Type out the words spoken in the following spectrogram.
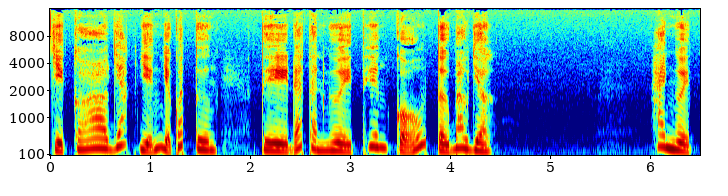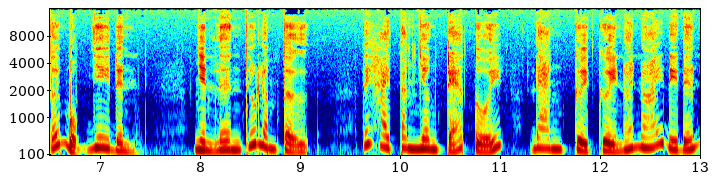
Chỉ có giác diễn và quách tương thì đã thành người thiên cổ từ bao giờ. Hai người tới một di đình, nhìn lên thiếu lâm tự thấy hai tăng nhân trẻ tuổi đang cười cười nói nói đi đến.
